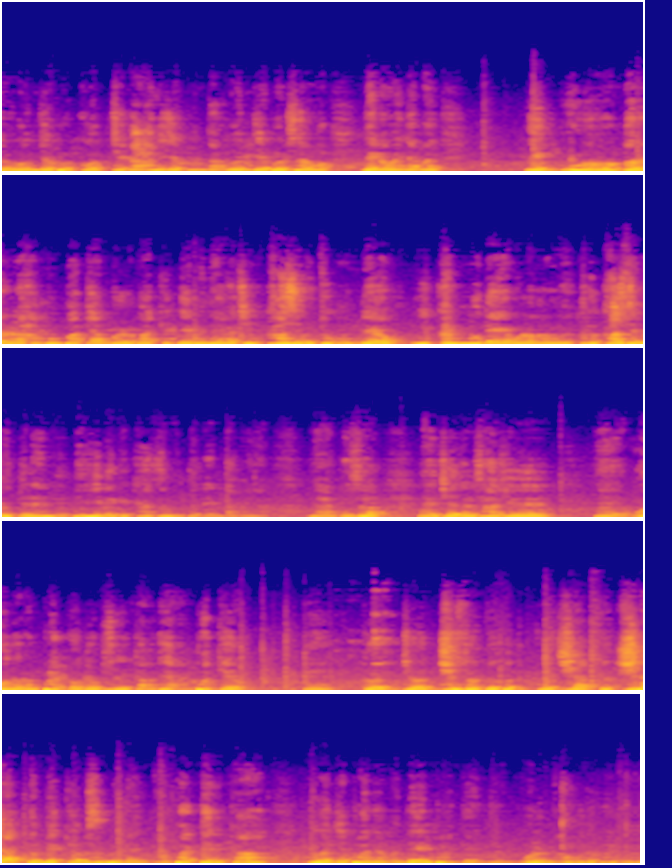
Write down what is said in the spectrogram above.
예, 언제 볼고 제가 안 잊어본다. 언제 볼사고 내가 왜냐면 이 모르는 노래를 한 번밖에 안 불러봤기 때문에 내가 지금 가슴이 두근 내가 이 큰 무대에 올라가면서 더 가슴이 떨리는데 이렇게 가슴이 떨린다 그냥 야, 그래서 예, 저들 사실 예, 오늘은 팔 곳이 없으니까 그냥 안 팔게요 예, 그저 칫솔 때도 그 치약도 치약도 몇 개 없습니다 안 팔 테니까 언제 파냐면 내일 팔게요 오늘 아무도 팔지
